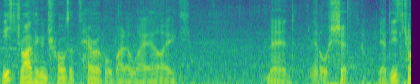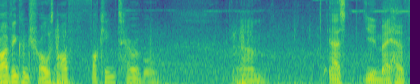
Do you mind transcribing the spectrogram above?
These driving controls are terrible, by the way. Like, man. Oh, shit. Yeah, these driving controls are fucking terrible. Um, as you may have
